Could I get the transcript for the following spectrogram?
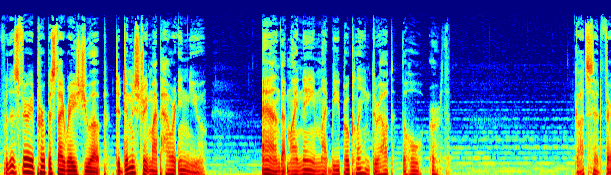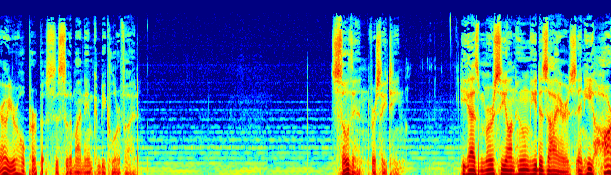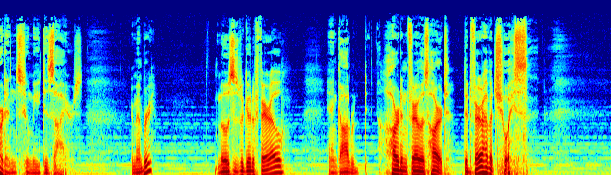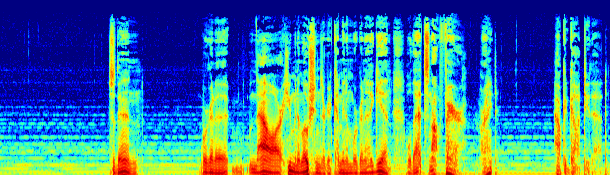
For this very purpose I raised you up, to demonstrate my power in you, and that my name might be proclaimed throughout the whole earth. God said, Pharaoh, your whole purpose is so that my name can be glorified. So then, verse 18, he has mercy on whom he desires, and he hardens whom he desires. Remember? Moses would go to Pharaoh, and God would harden Pharaoh's heart. Did Pharaoh have a choice? so then, we're to now our human emotions are to come in and we're to again well that's not fair right how could god do that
